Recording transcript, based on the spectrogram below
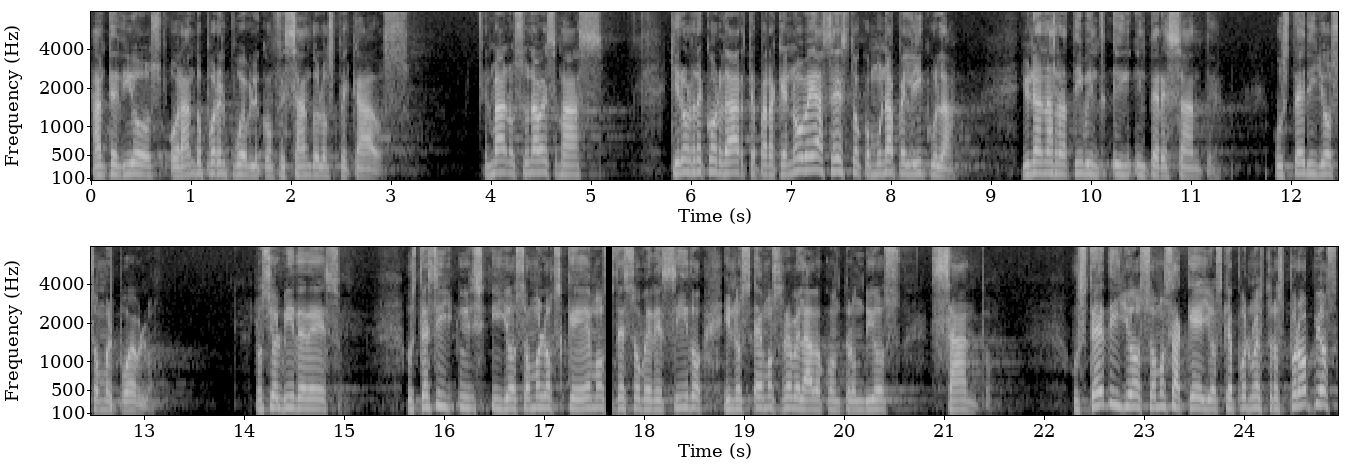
ante Dios, orando por el pueblo y confesando los pecados. Hermanos, una vez más, quiero recordarte para que no veas esto como una película y una narrativa interesante. Usted y yo somos el pueblo. No se olvide de eso. Usted y yo somos los que hemos desobedecido y nos hemos rebelado contra un Dios santo. Usted y yo somos aquellos que por nuestros propios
